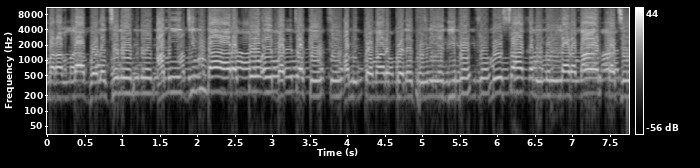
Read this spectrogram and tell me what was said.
আমার আল্লাহ বলেছিলেন, আমি জিন্দা রাখব এই বাচ্চাকে, আমি তোমার কোলে ফিরিয়ে দিব। মার কাছে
